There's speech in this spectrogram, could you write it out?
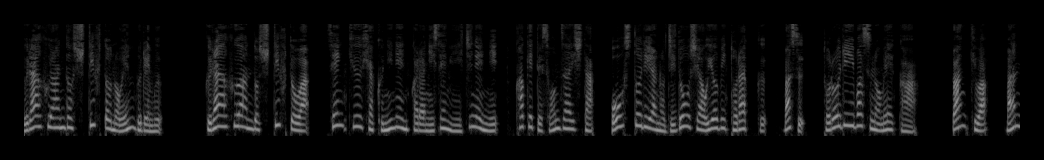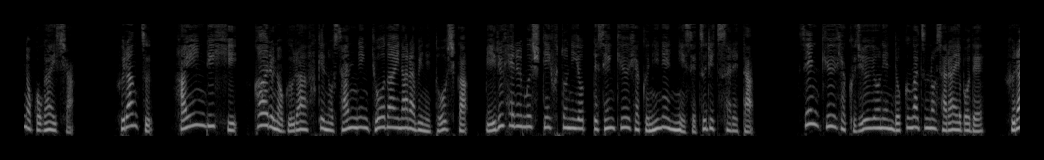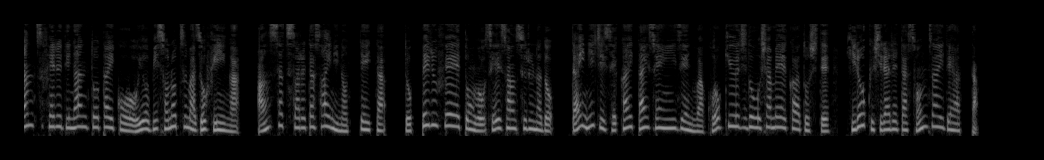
グラーフシュティフトのエンブレム。グラーフシュティフトは1902年から2001年にかけて存在したオーストリアの自動車及びトラック、バス、トロリーバスのメーカー。バンキはマンの子会社。フランツ、ハインリッヒ、カールのグラーフ家の3人兄弟並びに投資家、ビルヘルム・シュティフトによって1902年に設立された。1914年6月のサラエボで、フランツ・フェルディナント大公及びその妻ゾフィーが暗殺された際に乗っていたドッペルフェートンを生産するなど、第二次世界大戦以前は高級自動車メーカーとして広く知られた存在であった。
